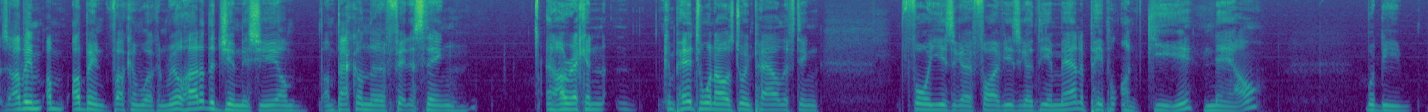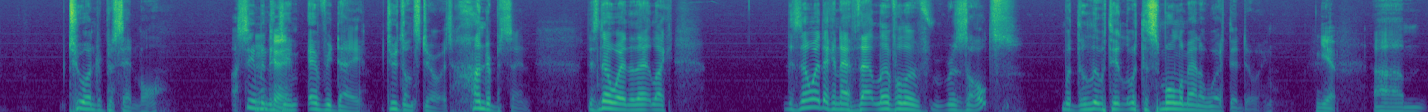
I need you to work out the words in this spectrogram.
So I've been I'm, I've been fucking working real hard at the gym this year. I'm I'm back on the fitness thing, and I reckon compared to when I was doing powerlifting four years ago, five years ago, the amount of people on gear now would be two hundred percent more. I see them in the gym every day. Dudes on steroids, hundred percent. There's no way that they like. There's no way they can have that level of results with the with the, with the small amount of work they're doing. Yeah. Um,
